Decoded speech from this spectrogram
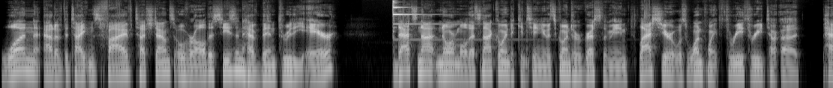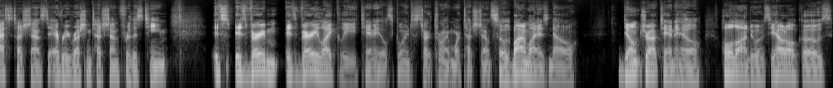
one out of the Titans' five touchdowns overall this season have been through the air. That's not normal. That's not going to continue. It's going to regress the mean. Last year, it was 1.33 tu- uh, pass touchdowns to every rushing touchdown for this team. It's it's very it's very likely Tannehill's going to start throwing more touchdowns. So the bottom line is no, don't drop Tannehill. Hold on to him. See how it all goes.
